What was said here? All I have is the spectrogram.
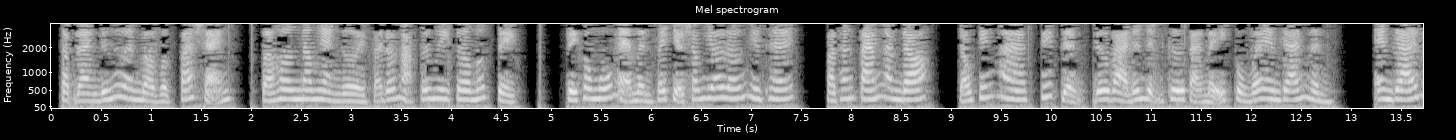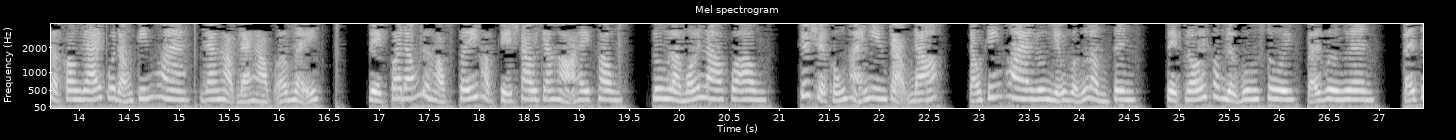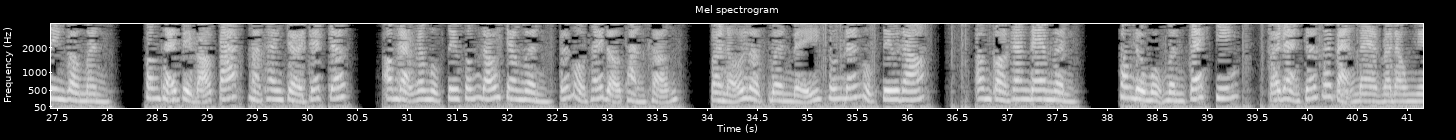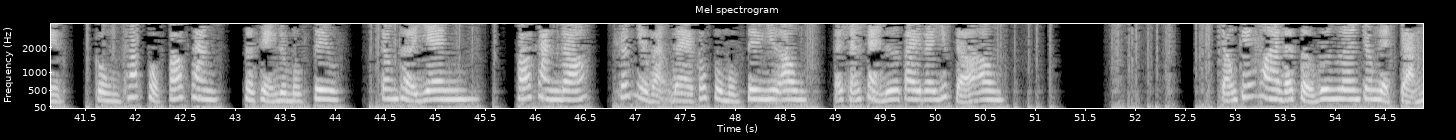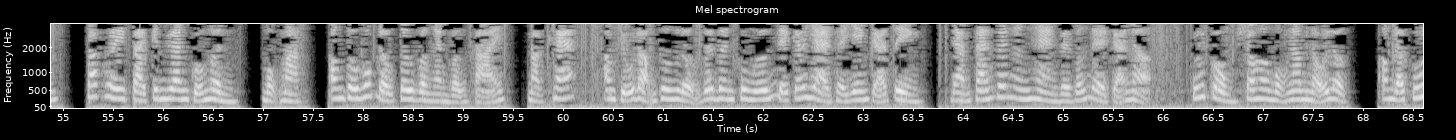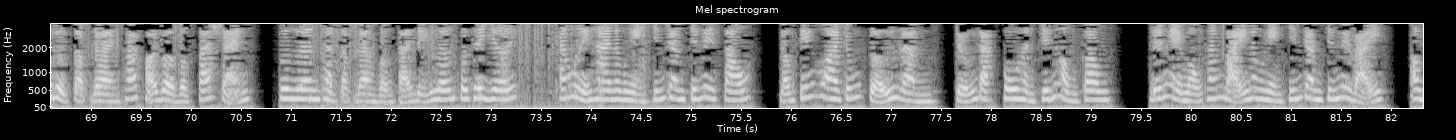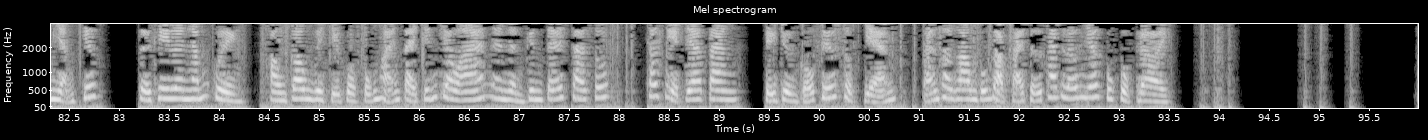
tập đoàn đứng lên bờ vực phá sản, và hơn 5.000 người phải đối mặt với nguy cơ mất việc. Vì không muốn mẹ mình phải chịu sóng gió lớn như thế, vào tháng 8 năm đó, Đỗ Kiến Hoa quyết định đưa bà đến định cư tại Mỹ cùng với em gái mình. Em gái và con gái của Đổng Kiến Hoa đang học đại học ở Mỹ. Việc có đóng được học phí học kỳ sau cho họ hay không, luôn là mối lo của ông. Trước sự khủng hoảng nghiêm trọng đó, Đổng Kiến Hoa luôn giữ vững lòng tin, tuyệt đối không được buông xuôi, phải vươn lên, phải tin vào mình, không thể vì bão táp mà than trời trách đất. Ông đặt ra mục tiêu phấn đấu cho mình với một thái độ thành khẩn và nỗ lực bền bỉ hướng đến mục tiêu đó. Ông còn răng đe mình không được một mình tác chiến, phải đoàn kết với bạn bè và đồng nghiệp, cùng khắc phục khó khăn, thực hiện được mục tiêu. Trong thời gian khó khăn đó, rất nhiều bạn bè có cùng mục tiêu như ông, đã sẵn sàng đưa tay ra giúp đỡ ông. Tổng Kiến Hoa đã tự vươn lên trong nghịch cảnh, phát huy tài kinh doanh của mình. Một mặt, ông thu hút đầu tư vào ngành vận tải, mặt khác, ông chủ động thương lượng với bên cung ứng để kéo dài thời gian trả tiền, đàm phán với ngân hàng về vấn đề trả nợ. Cuối cùng, sau hơn một năm nỗ lực, Ông đã cứu được tập đoàn thoát khỏi bờ vực phá sản, vươn lên thành tập đoàn vận tải biển lớn của thế giới. Tháng 12 năm 1996, Động Kiến Hoa trúng cử làm trưởng đặc khu hành chính Hồng Kông. Đến ngày 1 tháng 7 năm 1997, ông nhậm chức. Từ khi lên nắm quyền, Hồng Kông vì chịu cuộc khủng hoảng tài chính châu Á nên nền kinh tế sa sút, thất nghiệp gia tăng, thị trường cổ phiếu sụt giảm, bản thân ông cũng gặp phải thử thách lớn nhất của cuộc đời,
